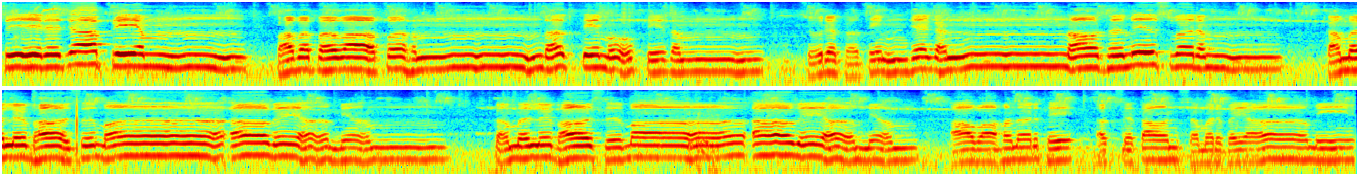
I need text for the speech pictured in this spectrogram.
शिरजाप्रियं पवपवापहं भक्तिमुक्तितं सुरपतिं जगन्नाथमेश्वरं कमलभासमा आवयाम्यम् કમલભાસમાં ભાસમાં કમલભાસમાં આવેયામ્યહમ આવાહનર્થે અક્ષતાન સમર્પયામિ.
